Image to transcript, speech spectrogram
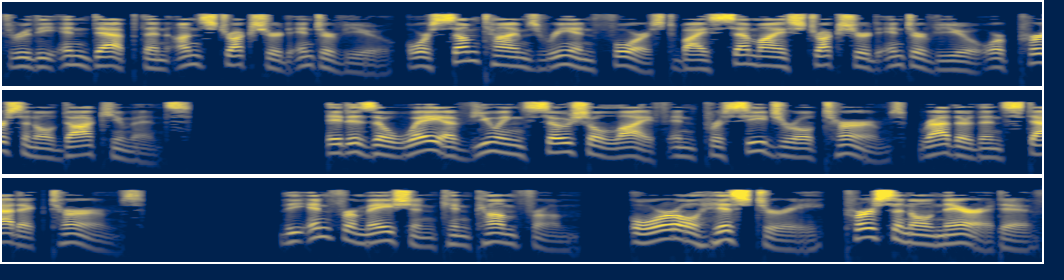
through the in-depth and unstructured interview, or sometimes reinforced by semi-structured interview or personal documents. It is a way of viewing social life in procedural terms, rather than static terms. The information can come from oral history, personal narrative,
